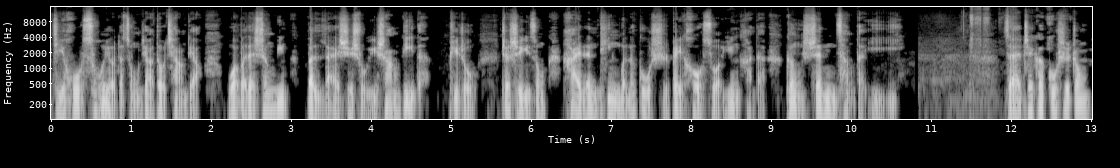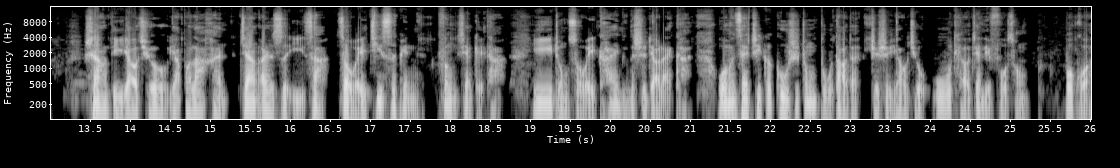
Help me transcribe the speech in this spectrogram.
几乎所有的宗教都强调，我们的生命本来是属于上帝的。譬如，这是一种骇人听闻的故事背后所蕴含的更深层的意义。在这个故事中，上帝要求亚伯拉罕将儿子以撒作为祭祀品奉献给他。以一种所谓开明的视角来看，我们在这个故事中读到的只是要求无条件的服从。不过，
